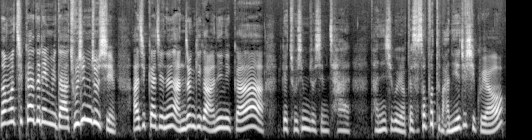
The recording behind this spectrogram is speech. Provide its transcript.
너무 축하드립니다. 조심조심. 아직까지는 안정기가 아니니까 이렇게 조심조심 잘 다니시고 옆에서 support 많이 해 주시고요.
